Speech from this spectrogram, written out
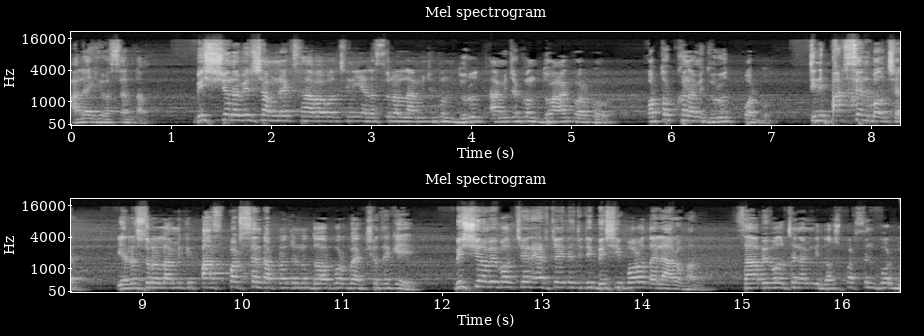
আলাইহি ওয়াসাল্লাম। বিশ্ব নবীর সামনে এক সাহাবা বলছেন, ইয়া রাসূলুল্লাহ, আমি যখন দুরূদ, আমি যখন দোয়া করব, কতক্ষণ আমি দুরূদ পড়ব? তিনি পার্সেন্ট বলছেন, ইয়া রাসূলুল্লাহ, আমি কি 5% আপনার জন্য দোয়া পড়ব 100 থেকে? বিশ্ব নবী বলছেন, এর চাইতে যদি বেশি পড়ো, তাহলে আরও ভালো। সাহাবি বলছেন, আমি কি 10% পড়ব?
